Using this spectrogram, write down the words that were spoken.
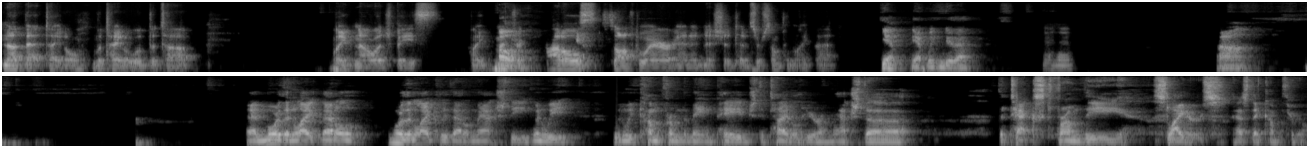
Not that title, the title at the top. Like knowledge base, like metric Oh, models, software and initiatives or something like that. Yeah, yeah, we can do that. Um, and more than like that'll more than likely that'll match the when we when we come from the main page, the title here will match the the text from the sliders as they come through.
